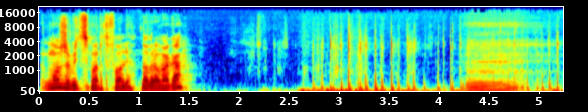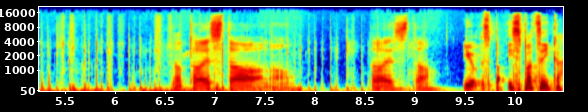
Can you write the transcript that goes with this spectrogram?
Może być smartfolio. Dobra, uwaga. Mm. No to jest to, no. To jest to. I, i spacyjka.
